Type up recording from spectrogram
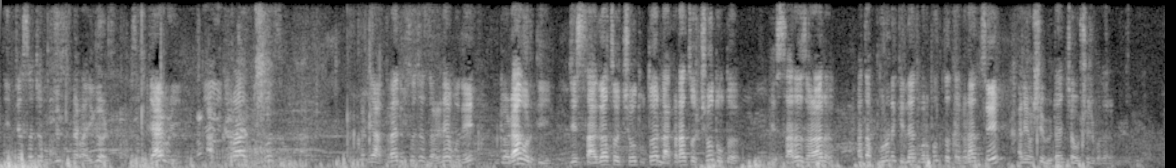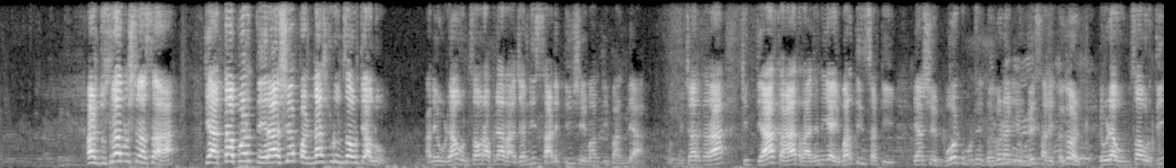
इतिहासाच्या म्हणजे नोंदीत पुण्या रायगड. त्यावेळी अकरा दिवस आणि अकरा दिवसाच्या जळण्यामध्ये गडावरती जे सागाचं छत होतं लाकडाचं छत होतं हे सारं जळालं. आता पूर्ण किल्ल्यावर फक्त दगडांचे आणि असे विटांचे अवशेष बघायला मिळतात. आणि दुसरा प्रश्न असा की आता आपण तेराशे पन्नास फूट उंचावरती आलो. आणि एवढ्या उंचावर आपल्या राजांनी साडेतीनशे इमारती बांधल्या. मग विचार करा की त्या काळात राजाने या इमारतींसाठी हे असे मोठमोठे दगड आणि एवढे सारे दगड एवढ्या उंचावरती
